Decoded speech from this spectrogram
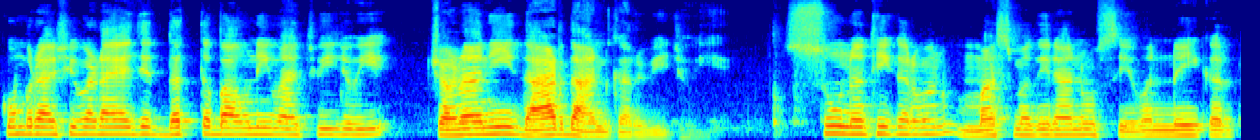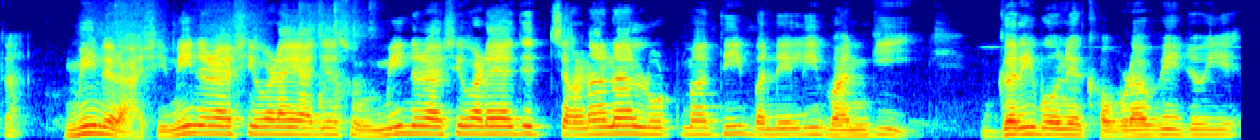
કુંભ રાશિવાળાએ આજે દત્ત બાવની વાંચવી જોઈએ. ચણાની દાળ દાન કરવી જોઈએ. શું નથી કરવાનું? માંસ મદિરાનું સેવન નહીં કરતા. મીન રાશિ. મીન રાશિવાળાએ આજે શું? મીન રાશિવાળાએ આજે ચણાના લોટમાંથી બનેલી વાનગી ગરીબોને ખવડાવવી જોઈએ.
